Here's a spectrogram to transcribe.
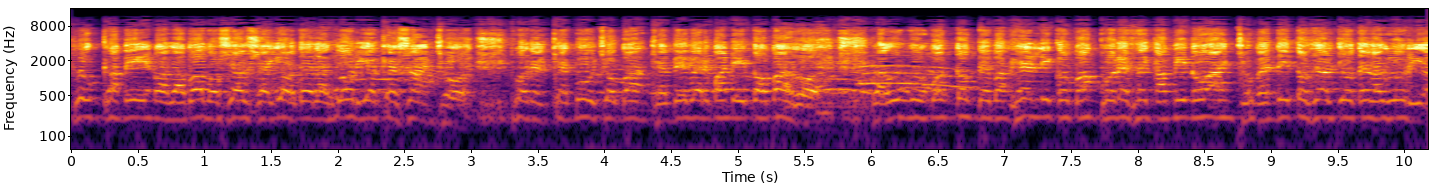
Un camino, alabado sea el Señor de la gloria, que es ancho, por el que muchos van, que vive hermanito amado. Aún un montón de evangélicos van por ese camino ancho. Bendito sea el Dios de la gloria,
